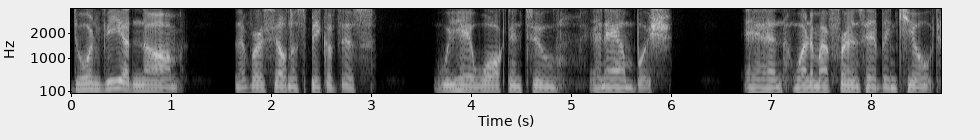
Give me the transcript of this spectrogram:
During Vietnam, and I very seldom speak of this, we had walked into an ambush, and one of my friends had been killed,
